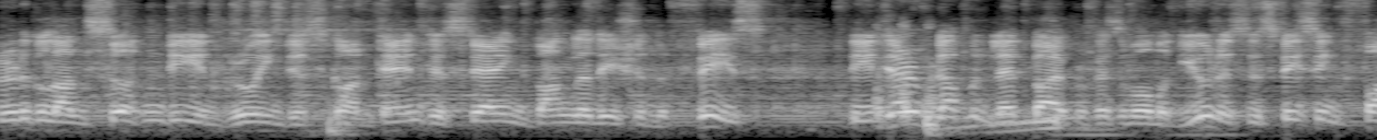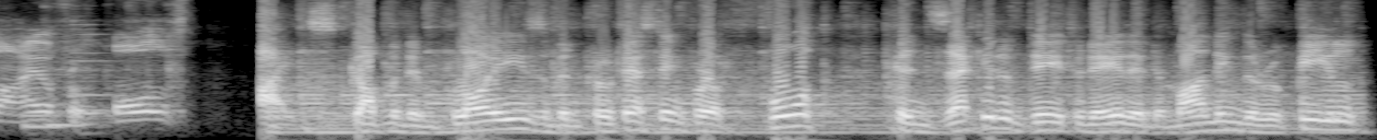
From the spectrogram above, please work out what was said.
Political uncertainty and growing discontent is staring Bangladesh in the face. the interim government led by Professor Mohamed Yunus is facing fire from all sides. Government employees have been protesting for a fourth consecutive day today. They're demanding the repeal.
